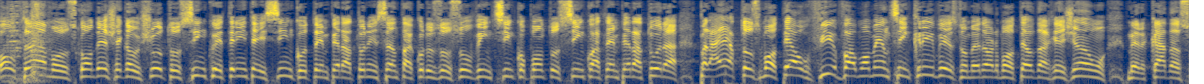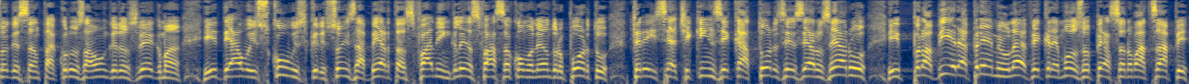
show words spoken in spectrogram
Voltamos com Deixa que eu chuto, 5 e 35 temperatura em Santa Cruz do Sul, 25.5 a temperatura. Para Etos Motel, viva momentos incríveis no melhor motel da região. Mercado Açougue Santa Cruz, a ONG dos Wegman. Ideal School, inscrições abertas, fale inglês, faça como Leandro Porto, 3715-1400. E Probira Prêmio, leve cremoso, peça no WhatsApp,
